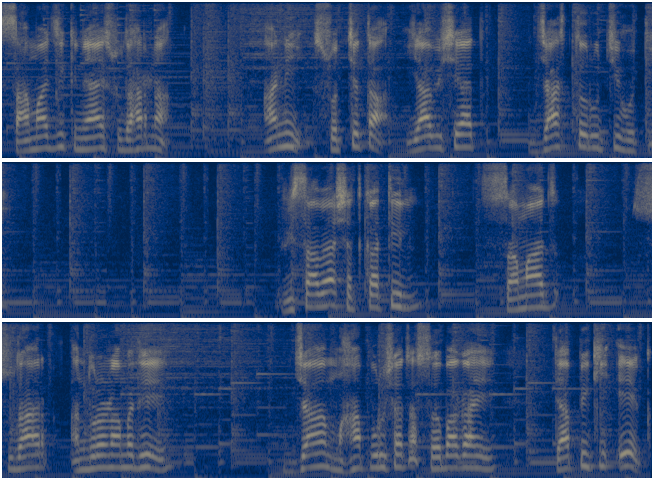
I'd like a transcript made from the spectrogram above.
सामाजिक न्याय सुधारणा आणि स्वच्छता या विषयात जास्त रुची होती. विसाव्या शतकातील समाज सुधार आंदोलनामध्ये ज्या महापुरुषाचा सहभाग आहे त्यापैकी एक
